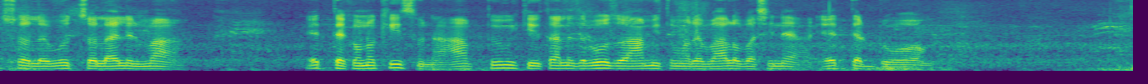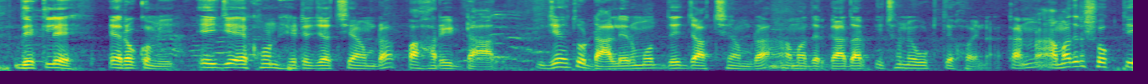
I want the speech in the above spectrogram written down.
আসলে বুঝছ লাইলির মা এতে কোনো কিছু না। তুমি কি তাহলে যে বুঝো আমি তোমারে ভালোবাসি না এতে ডং। দেখলে এরকমই। এই যে এখন হেঁটে যাচ্ছি আমরা পাহাড়ি ডাল। যেহেতু ডালের মধ্যে যাচ্ছে আমরা আমাদের গাদার পিছনে উঠতে হয় না। কারণ আমাদের শক্তি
